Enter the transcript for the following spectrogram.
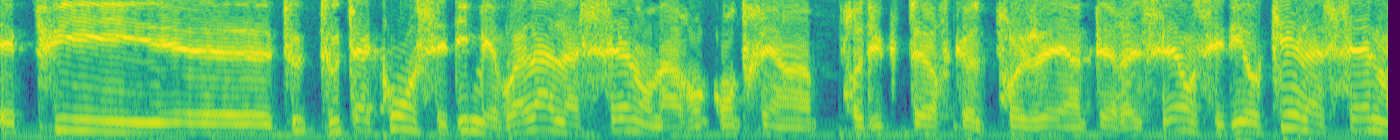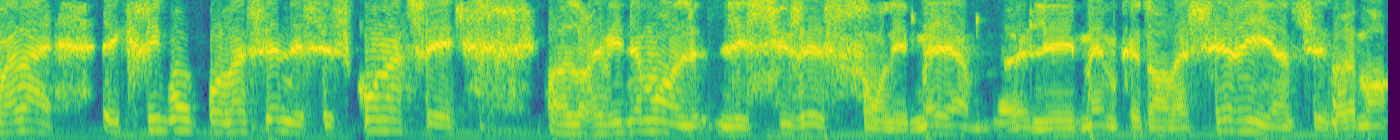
Et puis, euh, tout, tout à coup, on s'est dit, mais voilà, la scène, on a rencontré un producteur que le projet intéressait. On s'est dit, OK, la scène, voilà, écrivons pour la scène. Et c'est ce qu'on a fait. Alors évidemment, le- les sujets sont les mêmes, les mêmes que dans la série. hein. C'est vraiment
